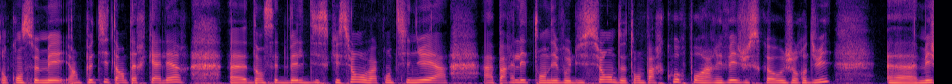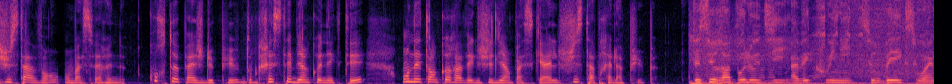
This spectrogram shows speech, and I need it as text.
Donc on se met un petit intercalaire euh, dans cette belle discussion. On va continuer à, à parler de ton évolution, de ton parcours pour arriver jusqu'à aujourd'hui. Euh, mais juste avant, on va se faire une courte page de pub. Donc restez bien connectés. On est encore avec Julien Pascal juste après la pub. T'es sur Rapology avec Queenie sur BX1.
